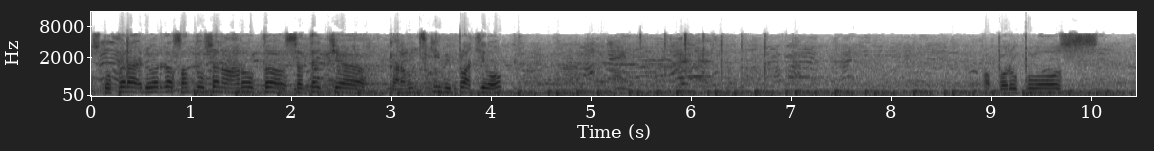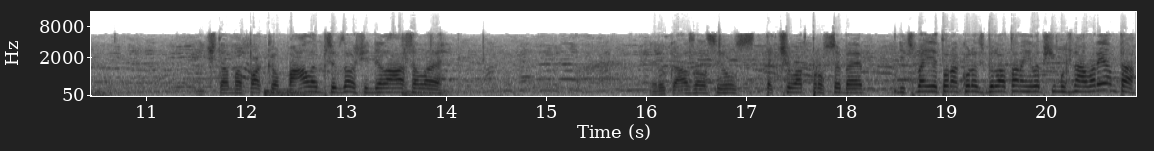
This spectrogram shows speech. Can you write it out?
stopera Eduarda Santose na hrot se teď Karvinským vyplatilo. Papadopoulos Míč tam pak málem převzal Šindelář, ale nedokázal si ho stečovat pro sebe. Nicméně to nakonec byla ta nejlepší možná varianta.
